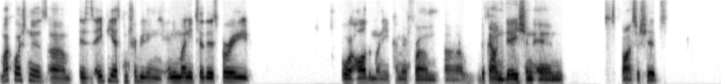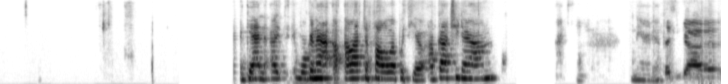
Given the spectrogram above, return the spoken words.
my question is, um, is APS contributing any money to this parade, or all the money coming from um, the foundation and sponsorships? Again, I, we're gonna, I'll have to follow up with you. I've got you down. Meredith, Thank you guys.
